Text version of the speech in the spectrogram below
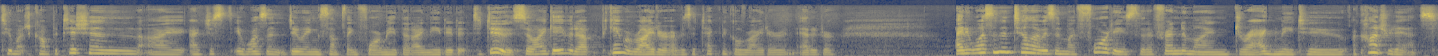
too much competition. I, I just, it wasn't doing something for me that I needed it to do. So I gave it up, became a writer. I was a technical writer and editor. And it wasn't until I was in my 40s that a friend of mine dragged me to a contra dance.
